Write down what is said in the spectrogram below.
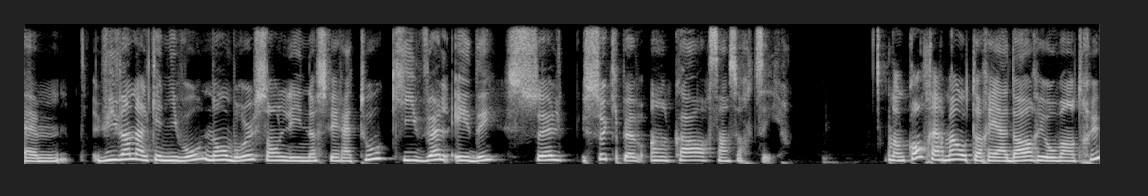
Euh, vivant dans le caniveau, nombreux sont les Nosferatu qui veulent aider ceux qui peuvent encore s'en sortir. Donc, contrairement aux toréadors et aux ventrus,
